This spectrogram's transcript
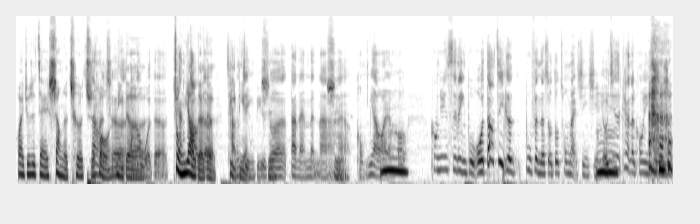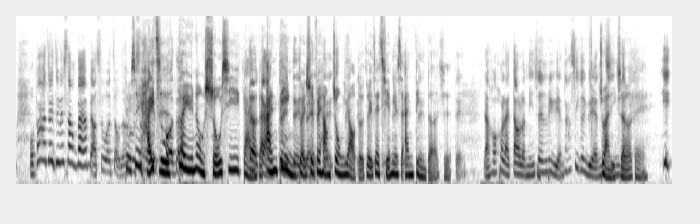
后来就是在上了车之后，你的然后我的重要的的场景，比如说大南门啊，还有孔庙啊，然后。空军司令部，我到这个部分的时候都充满信心，嗯、尤其是看到空军司令部，我爸在这边上班，表示我走的路是对，所以孩子对于那种熟悉感的安定，对，对是非常重要的。对，在前面是安定的，是。对，然后后来到了民生绿园，它是一个圆转折，对。一，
